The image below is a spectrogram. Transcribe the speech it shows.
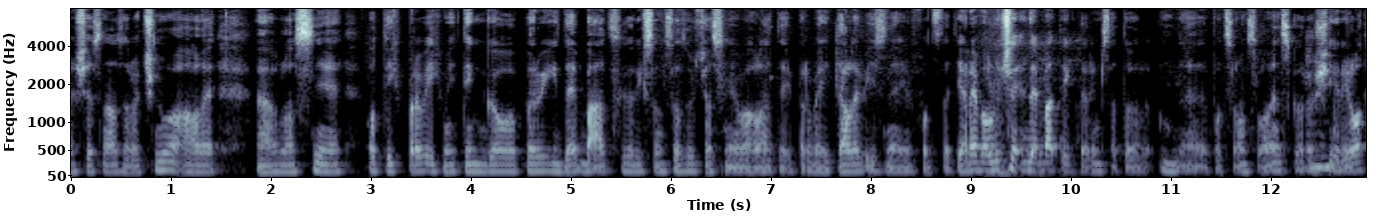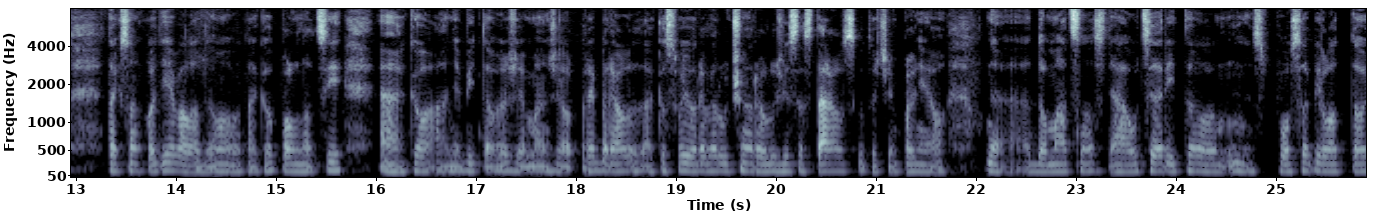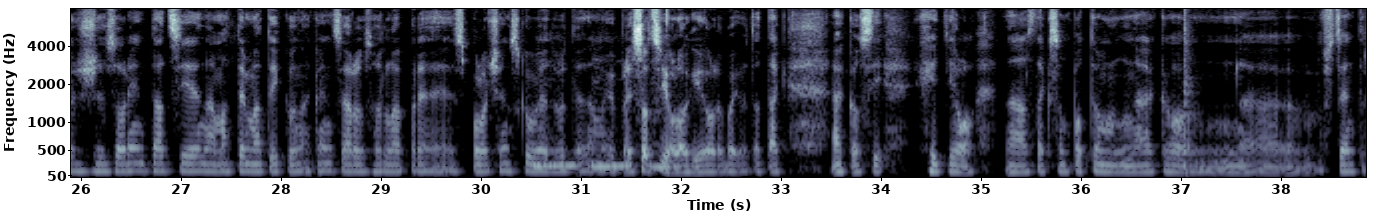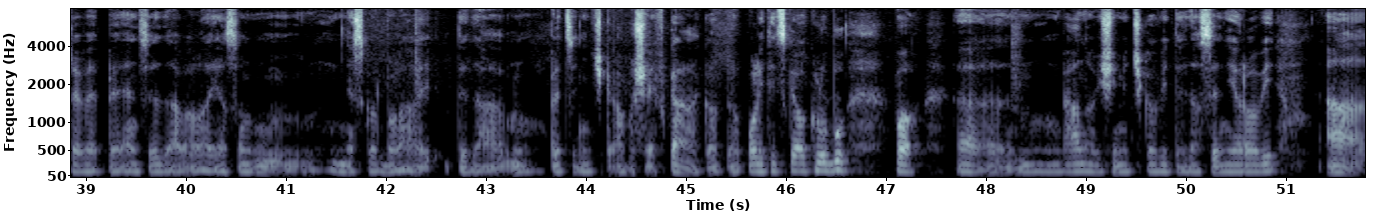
16-ročnú, e, ale e, vlastne od tých prvých meetingov, prvých debát, ktorých som sa zúčastňovala, tej prvej televíznej, v podstate revolučnej debaty, ktorým sa to e, po celom Slovensku rozšírilo, mm. tak som chodievala domov tak o polnoci ako, a neby toho, že manžel prebral ako svoju revolučnú rolu, že sa staral skutočne plne o E, domácnosť a u cery to spôsobilo to, že z orientácie na matematiku nakoniec sa rozhodla pre spoločenskú vedu, mm-hmm. teda moju pre sociológiu, lebo ju to tak ako si chytilo nás, tak som potom ako e, v centre VPN sedávala. Ja som neskôr bola aj teda predsednička alebo šéfka ako toho politického klubu po pánovi Šimečkovi, teda seniorovi a e,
